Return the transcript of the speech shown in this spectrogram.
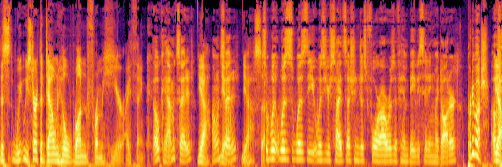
this we, we start the downhill run from here. I think. Okay, I'm excited. Yeah, I'm excited. Yeah, so, So was was the was your side session just four hours of him babysitting my daughter? pretty much. Yeah,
